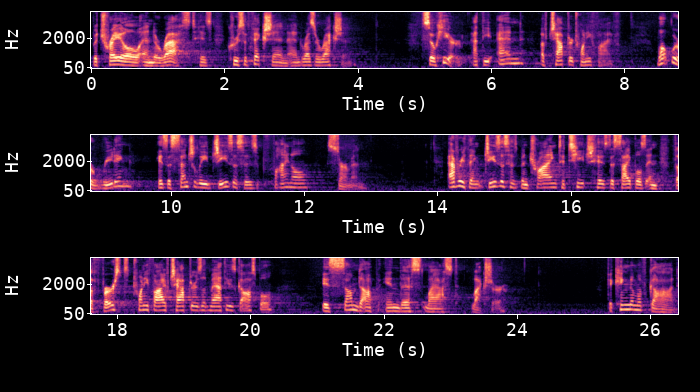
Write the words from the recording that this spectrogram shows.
betrayal and arrest, his crucifixion and resurrection. So, here, at the end of chapter 25, what we're reading is essentially Jesus' final sermon. Everything Jesus has been trying to teach his disciples in the first 25 chapters of Matthew's gospel is summed up in this last lecture. The kingdom of God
